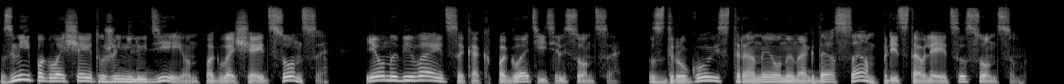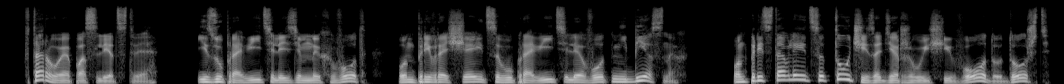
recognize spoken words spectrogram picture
Змей поглощает уже не людей, он поглощает солнце, и он убивается как поглотитель солнца. С другой стороны, он иногда сам представляется солнцем. Второе последствие. Из управителя земных вод он превращается в управителя вод небесных. Он представляется тучей, задерживающей воду, дождь,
